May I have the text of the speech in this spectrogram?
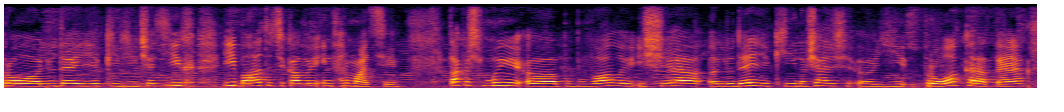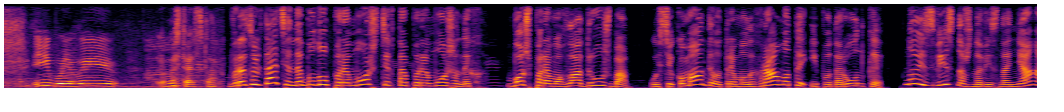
про людей, які лічать їх, і багато цікавої інформації. Також ми е, побували іще людей, які навчають про карате і бойові мистецтва. В результаті не було переможців та переможених, бо ж перемогла дружба. Усі команди отримали грамоти і подарунки. Ну і звісно ж нові знання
